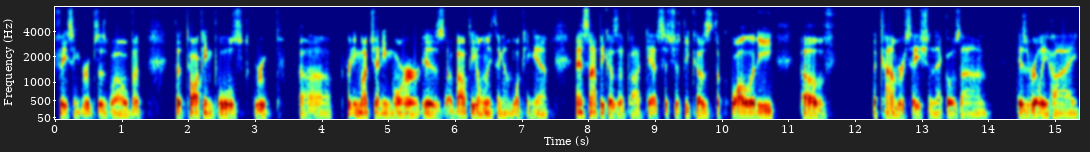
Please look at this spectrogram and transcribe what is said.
facing groups as well. But the Talking Pools group, uh, pretty much anymore is about the only thing I'm looking at. And it's not because of the podcast, it's just because the quality of the conversation that goes on is really high.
